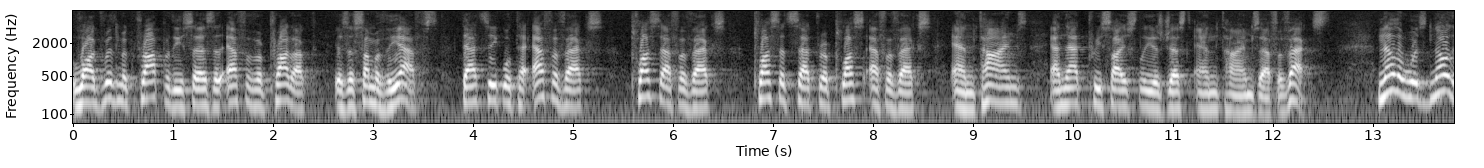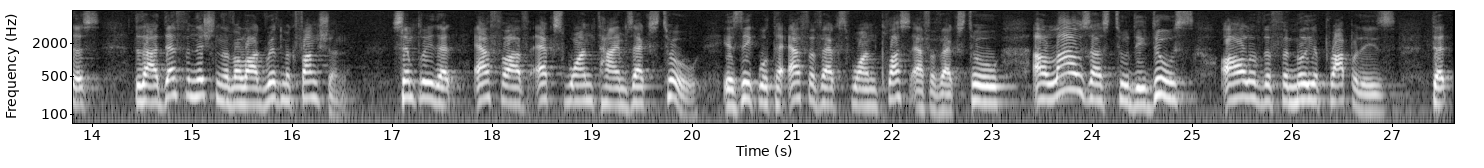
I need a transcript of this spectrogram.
logarithmic property says that f of a product is the sum of the f's, that's equal to f of x plus f of x plus etc. plus f of x n times, and that precisely is just n times f of x. In other words, notice that our definition of a logarithmic function, simply that f of x1 times x2 is equal to f of x1 plus f of x2, allows us to deduce all of the familiar properties that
